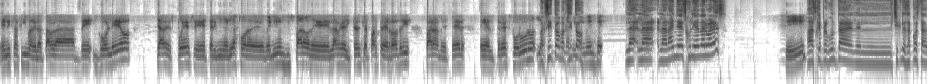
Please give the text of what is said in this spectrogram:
en esa cima de la tabla de goleo. Ya después eh, terminaría por eh, venir un disparo de larga distancia aparte de Rodri para meter el 3 por 1. Y Maxito, Maxito. finalmente- ¿La, la, ¿La araña es Julián Álvarez? Sí. Ah, es que pregunta el, el Chicles Acosta.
